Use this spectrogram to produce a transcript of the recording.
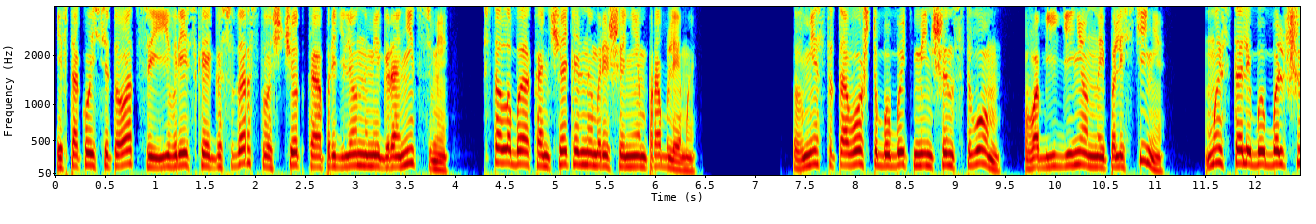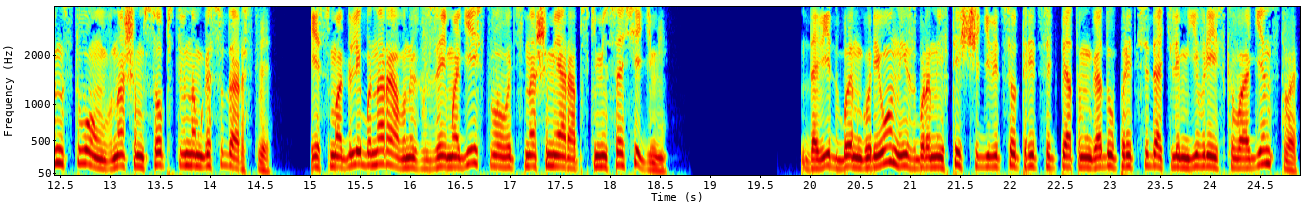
и в такой ситуации еврейское государство с четко определенными границами стало бы окончательным решением проблемы. Вместо того, чтобы быть меньшинством в объединенной Палестине, мы стали бы большинством в нашем собственном государстве и смогли бы на равных взаимодействовать с нашими арабскими соседями. Давид Бен-Гурион, избранный в 1935 году председателем еврейского агентства,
